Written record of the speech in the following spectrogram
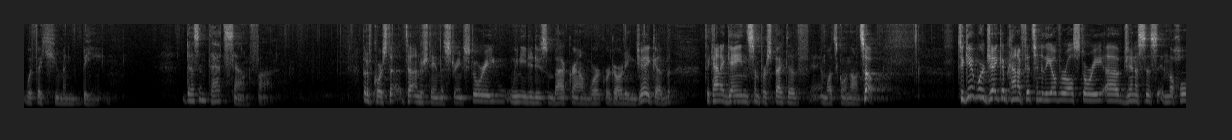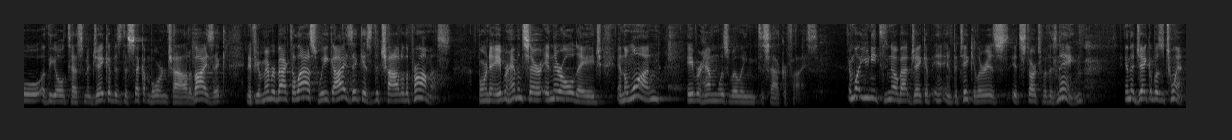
with a human being. Doesn't that sound fun? But of course, to, to understand this strange story, we need to do some background work regarding Jacob to kind of gain some perspective in what's going on. So, to get where Jacob kind of fits into the overall story of Genesis in the whole of the Old Testament, Jacob is the second born child of Isaac. And if you remember back to last week, Isaac is the child of the promise, born to Abraham and Sarah in their old age, and the one Abraham was willing to sacrifice. And what you need to know about Jacob in particular is it starts with his name and that Jacob was a twin.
